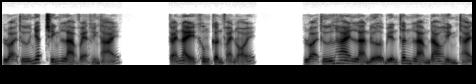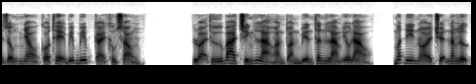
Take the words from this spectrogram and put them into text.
Loại thứ nhất chính là vẹn hình thái. Cái này không cần phải nói. Loại thứ hai là nửa biến thân làm đao hình thái giống nhau có thể bíp bíp cái không xong. Loại thứ ba chính là hoàn toàn biến thân làm yêu đao, mất đi nói chuyện năng lực,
